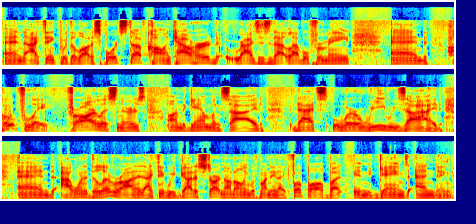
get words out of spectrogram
And I think with a lot of sports stuff, Colin Cowherd rises to that level for me. And hopefully, for our listeners on the gambling side, that's where we reside. And I want to deliver on it. I think we got to start not only with Monday Night Football, but in the game's ending.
